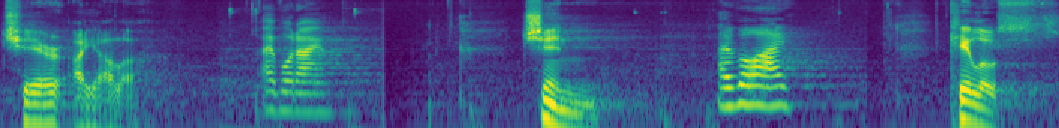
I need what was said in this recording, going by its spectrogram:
Chair Ayala. I vote aye. Chin, I vote aye. Kalos,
